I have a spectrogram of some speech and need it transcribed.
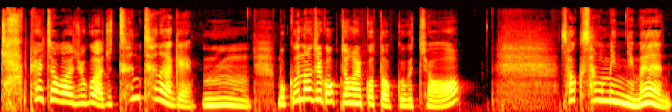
쫙 펼쳐가지고 아주 튼튼하게, 음, 뭐 끊어질 걱정할 것도 없고, 그쵸. 석상민님은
